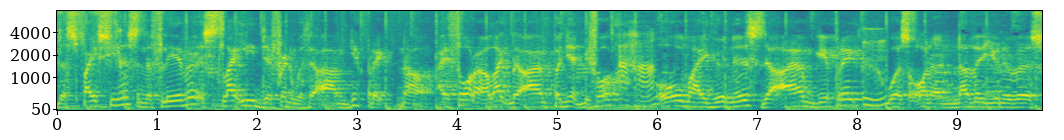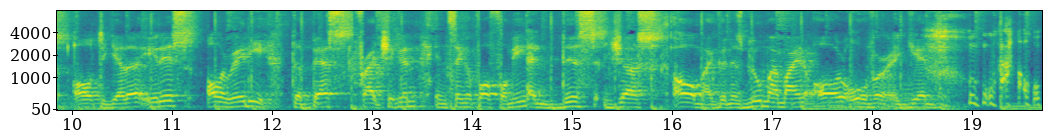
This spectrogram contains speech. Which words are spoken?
the spiciness and the flavor is slightly different with the ayam geprek. Now, I thought I liked the ayam penyet before. Uh-huh. Oh my goodness, the ayam geprek was on another universe altogether. It is already the best fried chicken in Singapore for me, and this just, oh my goodness, blew my mind all over again. wow.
